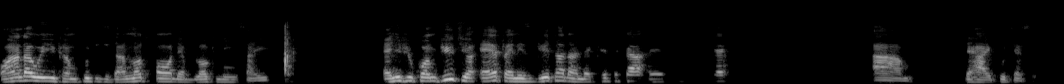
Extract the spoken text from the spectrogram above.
Another way you can put it is that not all the block means are equal. And if you compute your F and is greater than the critical F, um, the hypothesis.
